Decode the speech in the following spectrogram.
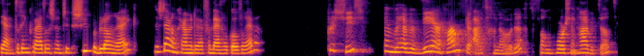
ja, drinkwater is natuurlijk super belangrijk, dus daarom gaan we het daar vandaag ook over hebben. Precies. En we hebben weer Harmke uitgenodigd van Horse and Habitat.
